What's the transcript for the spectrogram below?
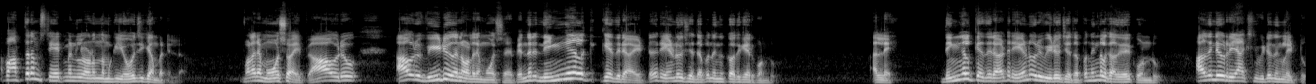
അപ്പോൾ അത്തരം സ്റ്റേറ്റ്മെന്റുകളൊന്നും നമുക്ക് യോജിക്കാൻ പറ്റില്ല. വളരെ മോശമായിപ്പോയി. ആ ഒരു ആ ഒരു വീഡിയോ തന്നെ വളരെ മോശമായിപ്പോയി. എന്നിട്ട് നിങ്ങൾക്കെതിരായിട്ട് രേണു ചെയ്തപ്പോൾ നിങ്ങൾക്ക് അത് കയറി കൊണ്ടു അല്ലേ? നിങ്ങൾക്കെതിരായിട്ട് രേണു ഒരു വീഡിയോ ചെയ്തപ്പോൾ നിങ്ങൾക്ക് അത് കയറി കൊണ്ടു അതിന്റെ ഒരു റിയാക്ഷൻ വീഡിയോ നിങ്ങൾ ഇട്ടു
